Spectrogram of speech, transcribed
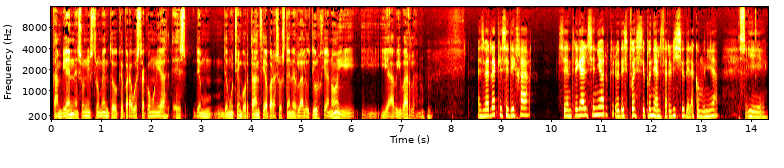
también es un instrumento que para vuestra comunidad es de, mucha importancia para sostener la liturgia, ¿no? Y, y avivarla, ¿no? Es verdad que se deja se entrega al Señor, pero después se pone al servicio de la comunidad. Y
